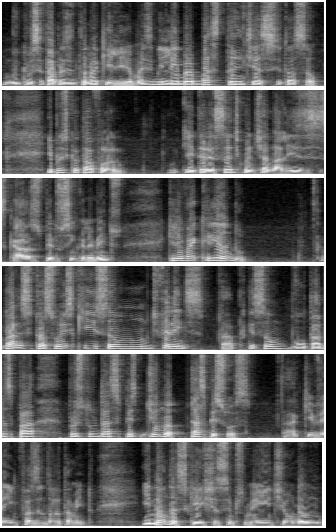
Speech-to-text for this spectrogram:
do que você está apresentando aqui, Lia, mas me lembra bastante essa situação. E por isso que eu estava falando que é interessante quando a gente analisa esses casos pelos cinco elementos, que ele vai criando várias situações que são diferentes tá? porque são voltadas para o estudo das, de uma das pessoas tá? que vem fazendo tratamento e não das queixas simplesmente, ou não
